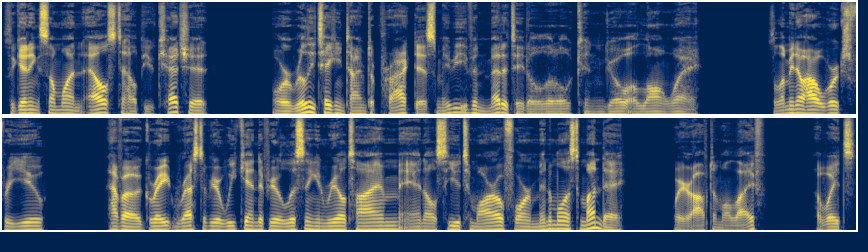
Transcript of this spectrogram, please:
So, getting someone else to help you catch it, or really taking time to practice, maybe even meditate a little, can go a long way. So, let me know how it works for you. Have a great rest of your weekend if you're listening in real time, and I'll see you tomorrow for Minimalist Monday, where your optimal life awaits.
